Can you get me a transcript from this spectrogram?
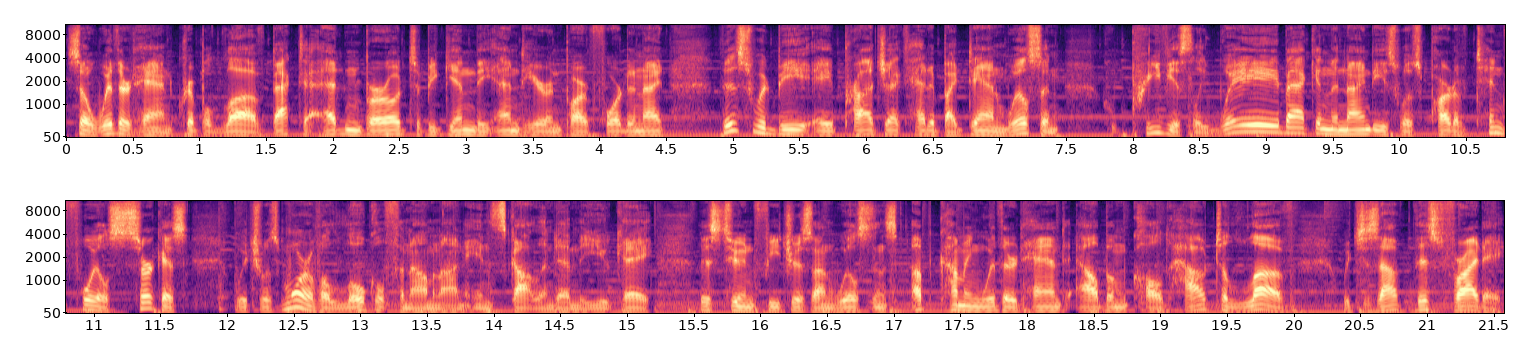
So, Withered Hand, Crippled Love, back to Edinburgh to begin the end here in part four tonight. This would be a project headed by Dan Willson, who previously, way back in the 90s, was part of Tinfoil Circus, which was more of a local phenomenon in Scotland and the UK. This tune features on Willson's upcoming Withered Hand album called How to Love, which is out this Friday.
